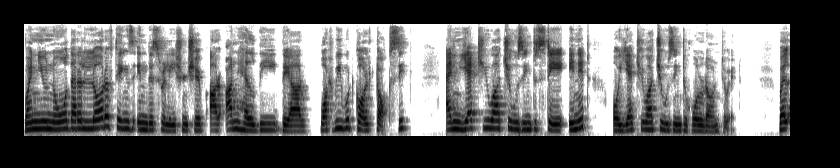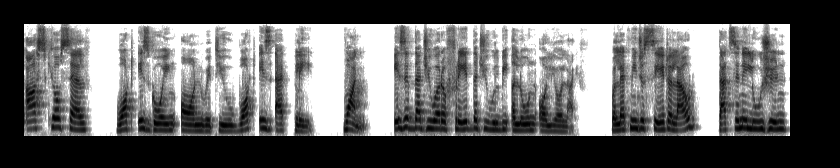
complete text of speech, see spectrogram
when you know that a lot of things in this relationship are unhealthy, they are what we would call toxic, and yet you are choosing to stay in it or yet you are choosing to hold on to it. Well, ask yourself what is going on with you? What is at play? One, is it that you are afraid that you will be alone all your life? Well, let me just say it aloud. That's an illusion.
